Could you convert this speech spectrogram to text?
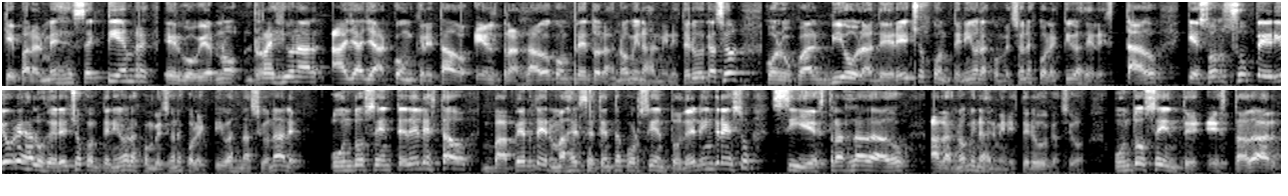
que para el mes de septiembre el gobierno regional haya ya concretado el traslado completo de las nóminas al Ministerio de Educación, con lo cual viola derechos contenidos en las convenciones colectivas del Estado, que son superiores a los derechos contenidos en las convenciones colectivas nacionales un docente del Estado va a perder más del 70% del ingreso si es trasladado a las nóminas del Ministerio de Educación. Un docente estadal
